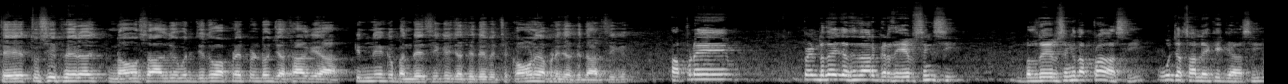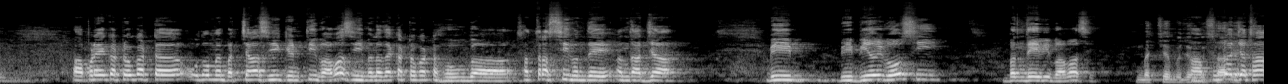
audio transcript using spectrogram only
ਤੇ ਤੁਸੀਂ ਫਿਰ 9 ਸਾਲ ਦੀ ਉਮਰ ਜਦੋਂ ਆਪਣੇ ਪਿੰਡੋਂ ਜਥਾ ਗਿਆ ਕਿੰਨੇ ਕੁ ਬੰਦੇ ਸੀਗੇ ਜਥੇ ਦੇ ਵਿੱਚ? ਕੌਣ ਆਪਣੇ ਜਥੇਦਾਰ ਸੀਗੇ? ਆਪਣੇ ਪਿੰਡ ਦੇ ਜਥੇਦਾਰ ਗੁਰਦੇਵ ਸਿੰਘ ਸੀ। ਬਲਦੇਵ ਸਿੰਘ ਦਾ ਭਰਾ ਸੀ। ਉਹ ਜਥਾ ਲੈ ਕੇ ਗਿਆ ਸੀ। ਆਪਣੇ ਘੱਟੋ ਘੱਟ ਉਦੋਂ ਮੈਂ ਬੱਚਾ ਸੀ ਗਿਣਤੀ ਵਾਵਾ ਸੀ ਮੈਨੂੰ ਲੱਗਦਾ ਘੱਟੋ ਘੱਟ ਹੋਊਗਾ 70 80 ਬੰਦੇ ਅੰਦਾਜ਼ਾ। ਵੀ ਬੀਬੀਆਂ ਵੀ ਬਹੁਤ ਸੀ ਬੰਦੇ ਵੀ ਵਾਵਾ ਸੀ। ਬੱਚੇ ਹਾਂ ਬਜ਼ੁਰਗ ਪੂਰਾ ਸਾਰੇ। ਜਥਾ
